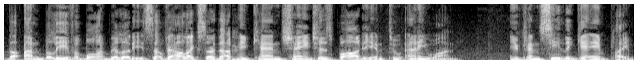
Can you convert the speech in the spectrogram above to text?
The unbelievable abilities of Alex are that he can change his body into anyone. You can see the gameplay.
